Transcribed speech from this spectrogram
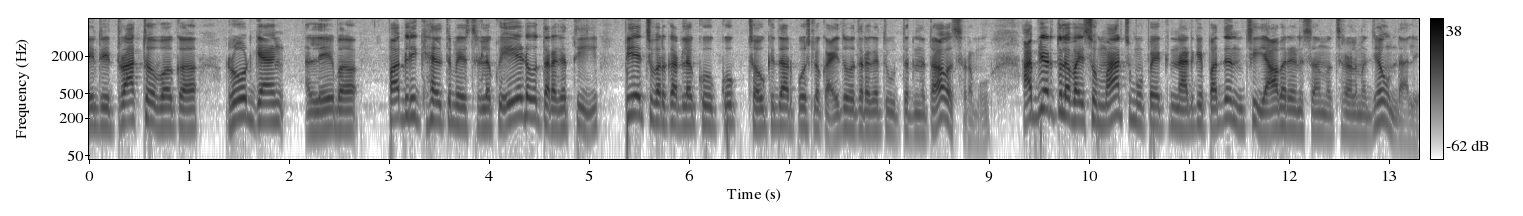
ఏంటి tractor worker road gang labour public health మేస్త్రీలకు ఏడవ తరగతి పిహెచ్ వర్కర్లకు కుక్ చౌకీదార్ పోస్టులకు ఐదవ తరగతి ఉత్తీర్ణత అవసరము. అభ్యర్థుల వయసు మార్చి ముప్పై ఒకటి నాటికి పద్దెనిమిది నుంచి యాభై రెండు సంవత్సరాల మధ్య ఉండాలి.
